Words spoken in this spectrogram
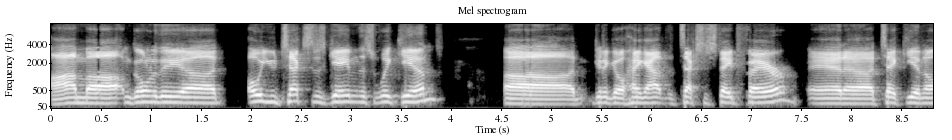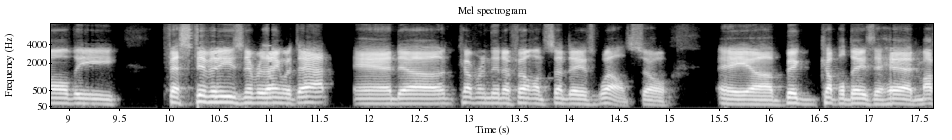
I'm uh, I'm going to the uh, OU Texas game this weekend. Uh, gonna go hang out at the Texas State Fair and uh, take in all the festivities and everything with that, and uh, covering the NFL on Sunday as well. So a uh, big couple days ahead. My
